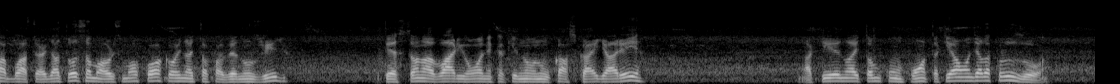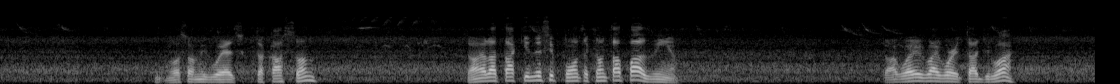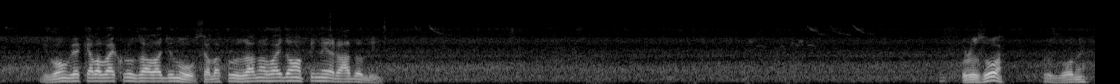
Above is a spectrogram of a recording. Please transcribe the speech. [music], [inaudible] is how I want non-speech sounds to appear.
uma boa tarde a todos, sou Maurício Mococa, hoje nós estamos fazendo uns vídeos Testando a variônica aqui no, no de areia. Aqui nós estamos com um ponto aqui onde ela cruzou. Nosso amigo Edson que está caçando. Então ela está aqui nesse ponto aqui onde está a pazinha. Então agora ele vai voltar de lá E vamos ver que ela vai cruzar lá de novo. Se ela cruzar nós vai dar uma peneirada ali Cruzou? Cruzou, né?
